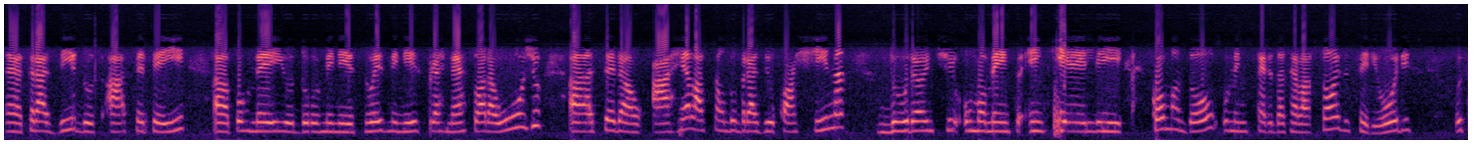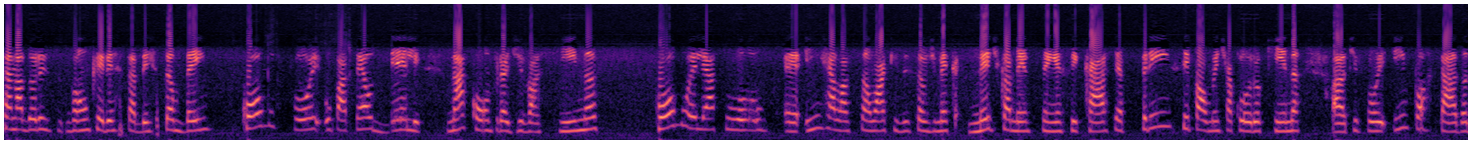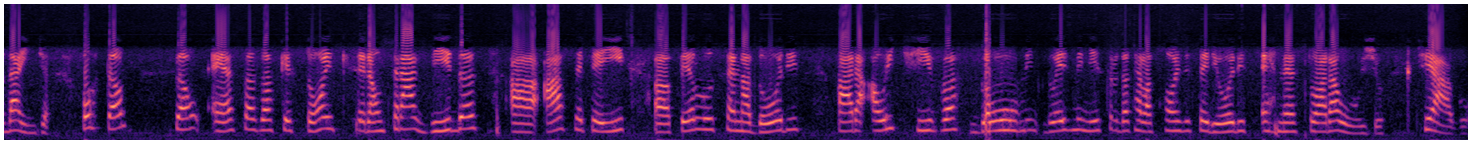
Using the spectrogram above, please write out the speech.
é, trazidos à CPI uh, por meio do, ministro, do ex-ministro Ernesto Araújo uh, serão a relação do Brasil com a China durante o momento em que ele comandou o Ministério das Relações Exteriores. Os senadores vão querer saber também como foi o papel dele na compra de vacinas, como ele atuou é, em relação à aquisição de medicamentos sem eficácia, principalmente a cloroquina, uh, que foi importada da Índia. Portanto, são essas as questões que serão trazidas uh, à CPI uh, pelos senadores para a oitiva do, do ex-ministro das Relações Exteriores, Ernesto Araújo. Tiago.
